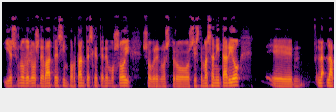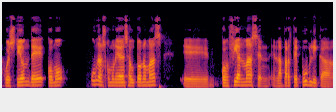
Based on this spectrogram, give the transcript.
y es uno de los debates importantes que tenemos hoy sobre nuestro sistema sanitario, eh, la cuestión de cómo unas comunidades autónomas eh, confían más en, la parte pública,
